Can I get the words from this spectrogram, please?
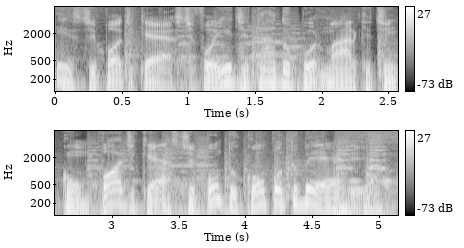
Este podcast foi editado por Marketing com podcast.com.br.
